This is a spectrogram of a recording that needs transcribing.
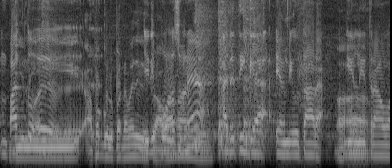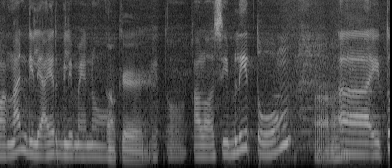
empat Gili, tuh uh, apa gue lupa namanya jadi pulau sebenarnya gitu. ada tiga yang di utara Ah, Gili ah. Trawangan Gili Air Gili Meno Oke. gitu kalau si Belitung Ah. eh, itu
